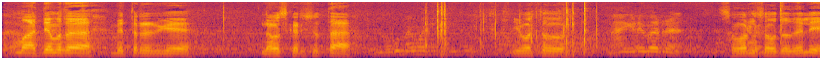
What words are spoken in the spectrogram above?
ಮಾಧ್ಯಮದ ಮಿತ್ರರಿಗೆ ನಮಸ್ಕರಿಸುತ್ತಾ, ಇವತ್ತು ಸುವರ್ಣಸೌಧದಲ್ಲಿ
